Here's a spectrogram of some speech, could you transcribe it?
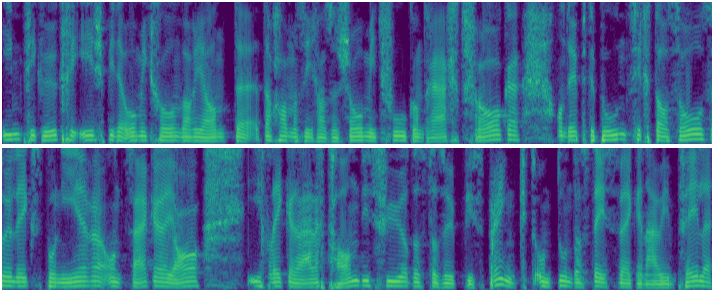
Impfung wirklich ist bei der Omikron-Variante, da kann man sich also schon mit Fug und Recht fragen. Und ob der Bund sich da so soll exponieren und sagen, ja, ich lege eigentlich die Hand ins Feuer, dass das etwas bringt und tun das deswegen auch empfehlen,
